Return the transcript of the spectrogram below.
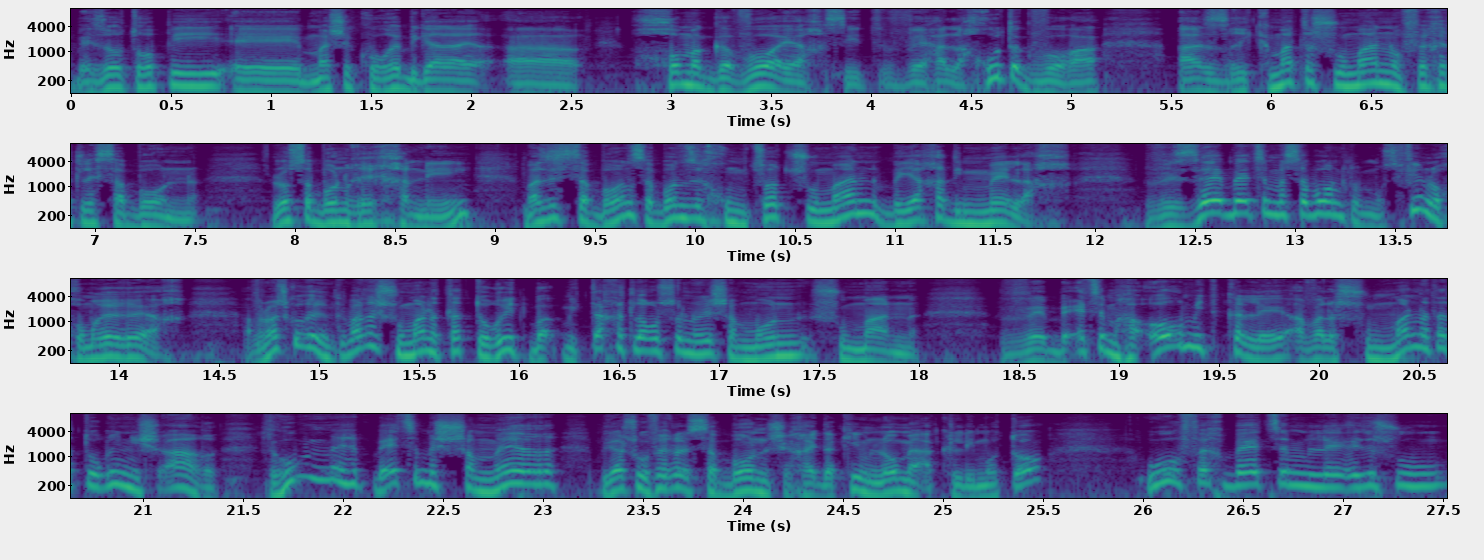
באזור טרופי, אה, מה שקורה בגלל החום הגבוה יחסית והלחות הגבוהה, אז רקמת השומן הופכת לסבון. לא סבון ריחני. מה זה סבון? סבון זה חומצות שומן ביחד עם מלח. וזה בעצם הסבון, מוסיפים לו חומרי ריח. אבל מה שקורה, רקמת השומן התת-תורית, מתחת לראש שלנו יש המון שומן. ובעצם האור מתכלה, אבל השומן התת-תורי נשאר. והוא בעצם משמר, בגלל שהוא הופך לסבון שחיידקים לא מעכלים אותו, הוא הופך בעצם לאיזשהו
